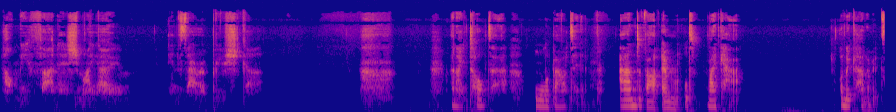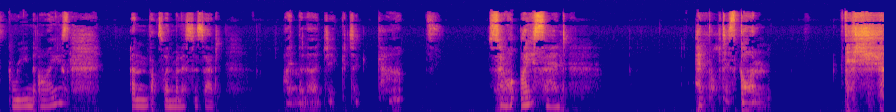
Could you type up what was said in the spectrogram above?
help me furnish my home in Zarabooshka? and I told her all about it and about Emerald, my cat, on account of its green eyes. And that's when Melissa said, I'm allergic to cats. So I said, Emerald is gone. Fish.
